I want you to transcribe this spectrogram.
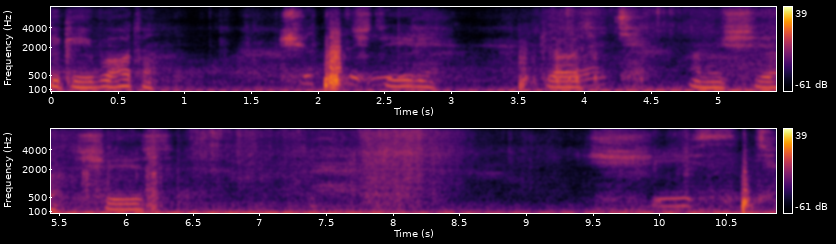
Скільки їх багато? Чотири. Чотири, п'ять. П'ять. А ну ще, ще є. Шість.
